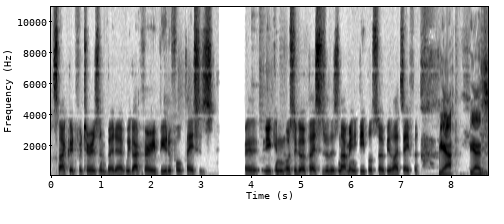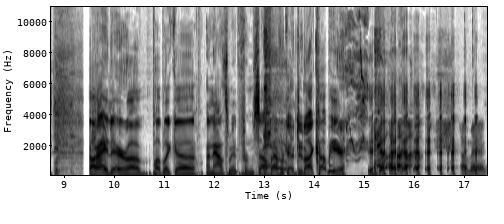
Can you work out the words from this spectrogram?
it's not good for tourism, but uh, we got very beautiful places. Uh, you can also go places where there's not many people, so it'd be a lot safer. Yeah. Yes. All right, there. Uh, public uh, announcement from South Africa. Do not come here. oh man.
